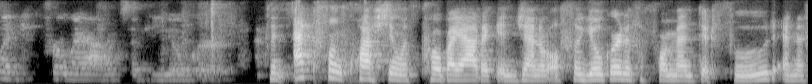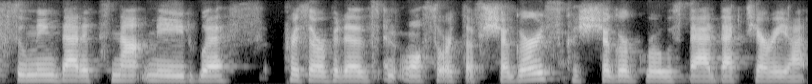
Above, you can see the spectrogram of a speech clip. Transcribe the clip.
Like probiotics, like yogurt. it's an excellent question with probiotic in general so yogurt is a fermented food and assuming that it's not made with preservatives and all sorts of sugars because sugar grows bad bacteria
